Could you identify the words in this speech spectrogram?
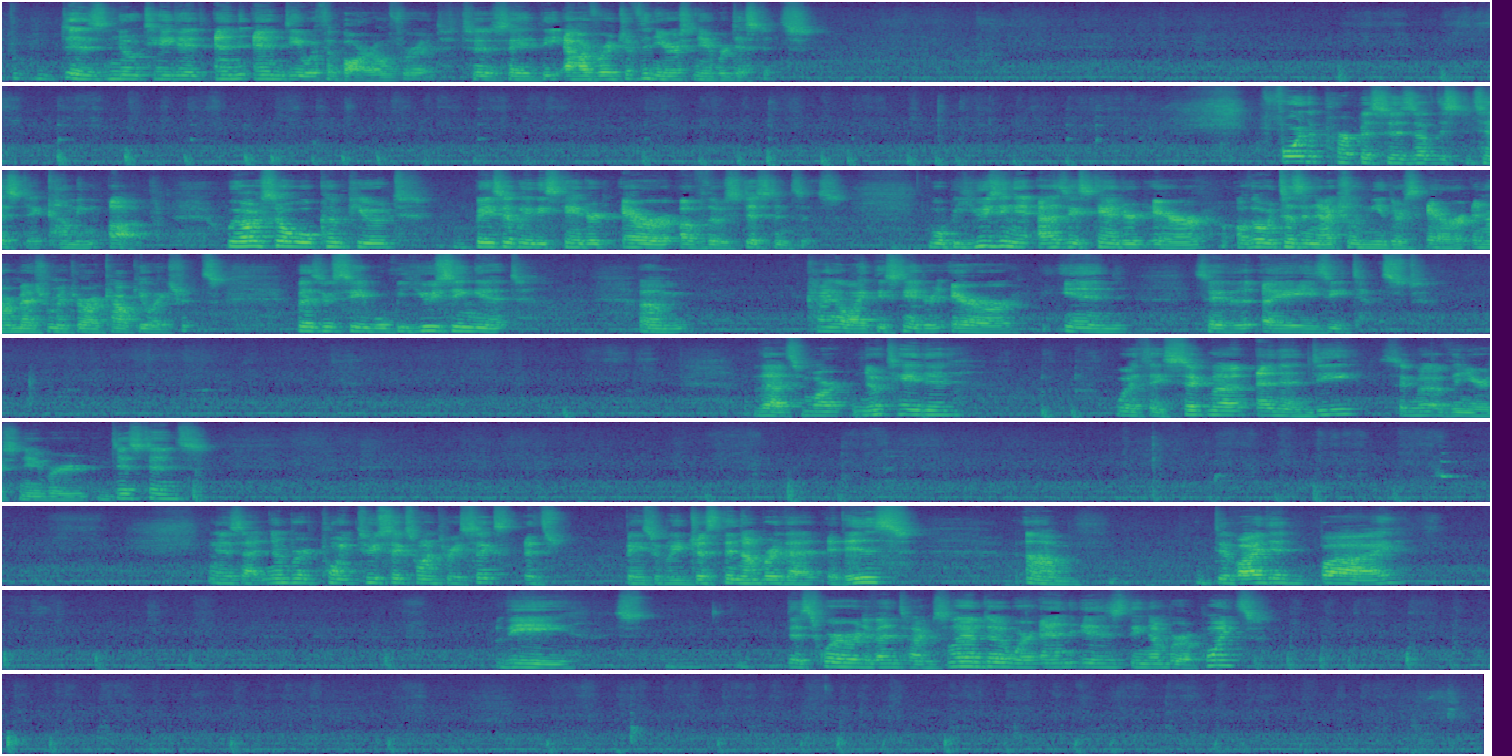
is notated NND with a bar over it to say the average of the nearest neighbor distance. for the purposes of the statistic coming up, we also will compute basically the standard error of those distances. We'll be using it as a standard error, although it doesn't actually mean there's error in our measurement or our calculations. But as you see, we'll be using it um, kind of like the standard error in, say, the, a z-test. That's marked notated with a sigma NND, sigma of the nearest neighbor distance. And it's that number 0.26136. It's basically just the number that it is. Um, divided by the the square root of n times lambda, where n is the number of points.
